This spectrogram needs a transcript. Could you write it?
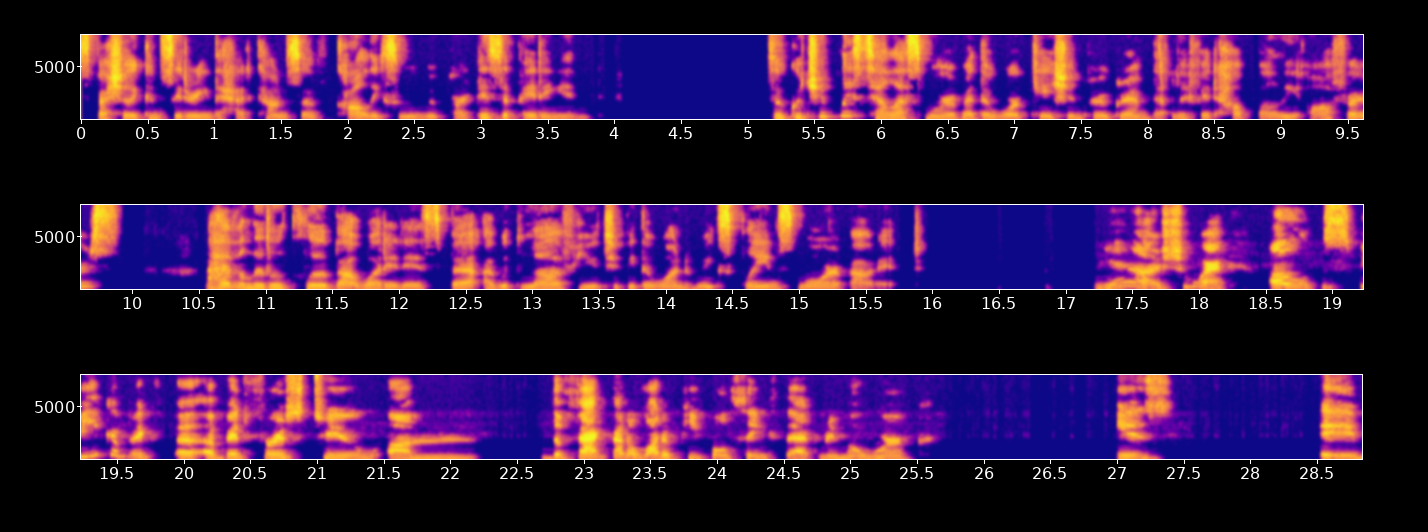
especially considering the headcounts of colleagues we will be participating in. So, could you please tell us more about the workation program that Live Hub Bali offers? I have a little clue about what it is, but I would love you to be the one who explains more about it. Yeah, sure. I'll speak a bit a bit first to um, the fact that a lot of people think that remote work is a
